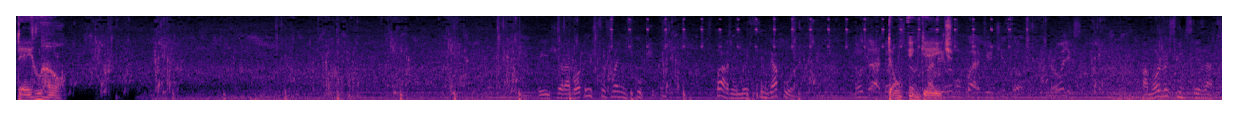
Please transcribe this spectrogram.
Stay low. Ты еще работаешь со своим скупщиком? С парнем из Сингапура. Ну да, Don't что engage. Поможешь с ним связаться?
